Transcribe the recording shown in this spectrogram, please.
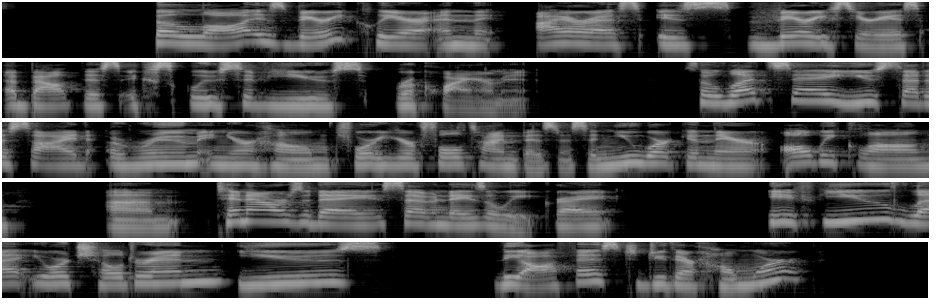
The law is very clear, and the IRS is very serious about this exclusive use requirement. So, let's say you set aside a room in your home for your full time business and you work in there all week long, um, 10 hours a day, seven days a week, right? If you let your children use the office to do their homework,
